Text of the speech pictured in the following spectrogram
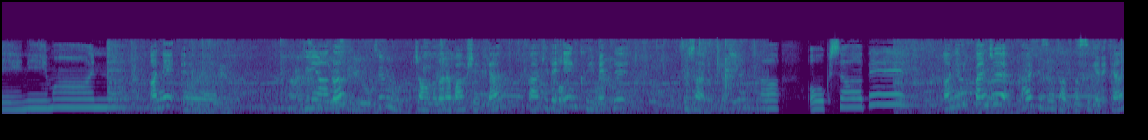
benim anne. Anne e, dünyada tüm canlılara bahşedilen belki de en kıymetli özellikler. Okşa beni. Annelik bence herkesin tatması gereken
